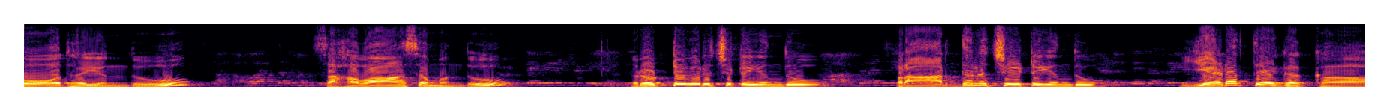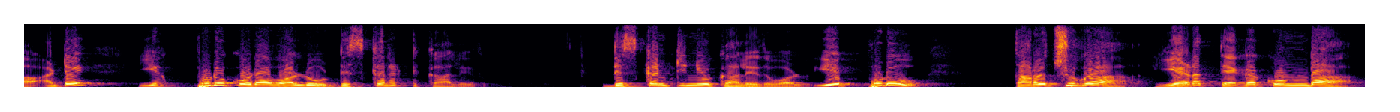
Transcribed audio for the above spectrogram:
బోధయందు సహవాసం సహవాసమందు రొట్టె విరుచుటి యందు రొట్టె విరుచుటయందు ప్రార్థన చేయటయందు ఎడతెగక అంటే ఎప్పుడు కూడా వాళ్ళు డిస్కనెక్ట్ కాలేదు. డిస్కంటిన్యూ కాలేదు వాళ్ళు. ఎప్పుడు తరచుగా ఎడ తెగకుండా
